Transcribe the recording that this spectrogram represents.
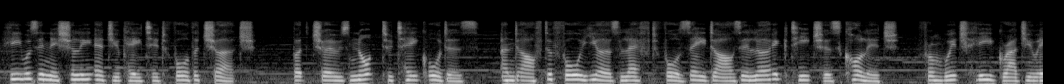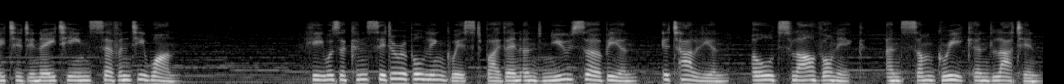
He was initially educated for the church, but chose not to take orders, and after four years left for Zadar Zilurik Teachers College, from which he graduated in 1871. He was a considerable linguist by then and knew Serbian, Italian, Old Slavonic, and some Greek and Latin.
